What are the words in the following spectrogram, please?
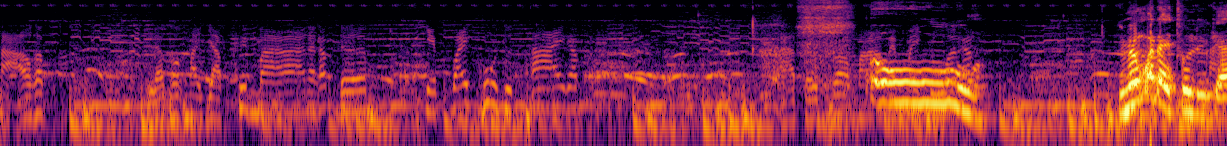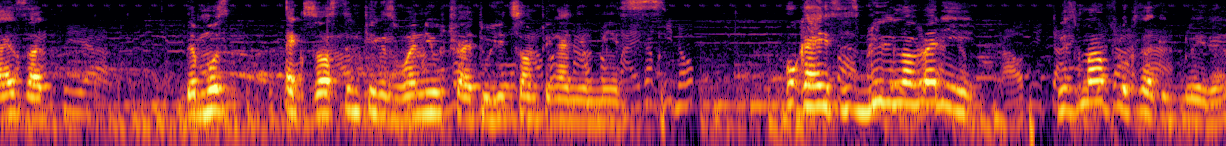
ขาวครับ แล้วก็ขยับขึ้นมานะครับ เดิมเก็บไว้คู่สุดท้ายครับอาเต็มก็มาแบบไม่กลัวครับ Oh, remember what I told you guys that เสีย the most exhausting thing is when you try to hit something and you miss. Oh guys, he's bleeding already! His mouth looks like it's bleeding.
